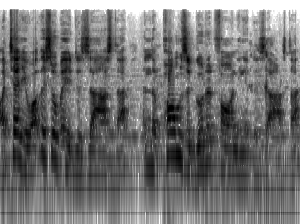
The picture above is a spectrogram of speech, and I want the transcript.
I tell you what, this will be a disaster, and the Poms are good at finding a disaster.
